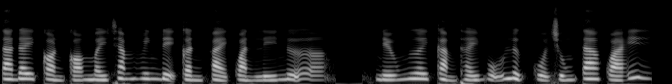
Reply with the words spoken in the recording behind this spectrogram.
ta đây còn có mấy trăm huynh đệ cần phải quản lý nữa. Nếu ngươi cảm thấy vũ lực của chúng ta quá ít,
